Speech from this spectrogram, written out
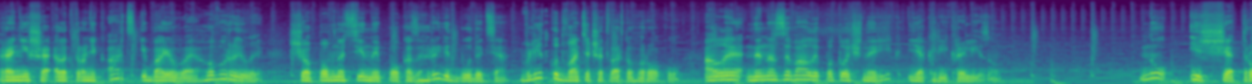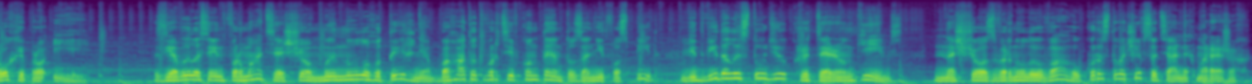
Раніше Electronic Arts і BioWare говорили, що повноцінний показ гри відбудеться влітку 24-го року, але не називали поточний рік як рік релізу. Ну і ще трохи про EA. З'явилася інформація, що минулого тижня багато творців контенту за Need for Speed відвідали студію Criterion Games, на що звернули увагу користувачі в соціальних мережах.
